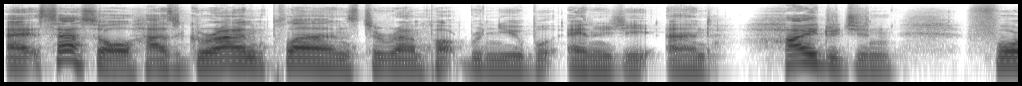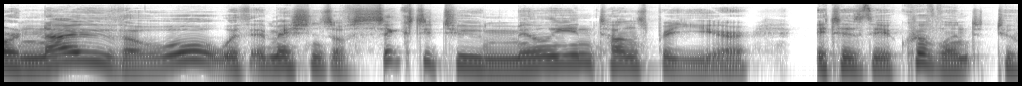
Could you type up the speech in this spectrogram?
Uh, Sasol has grand plans to ramp up renewable energy and hydrogen. For now, though, with emissions of 62 million tonnes per year, it is the equivalent to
